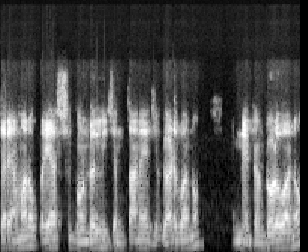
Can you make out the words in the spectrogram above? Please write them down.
ત્યારે અમારો પ્રયાસ છે ગોંડલની જનતાને જગાડવાનો, એમને ઢંઢોળવાનો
